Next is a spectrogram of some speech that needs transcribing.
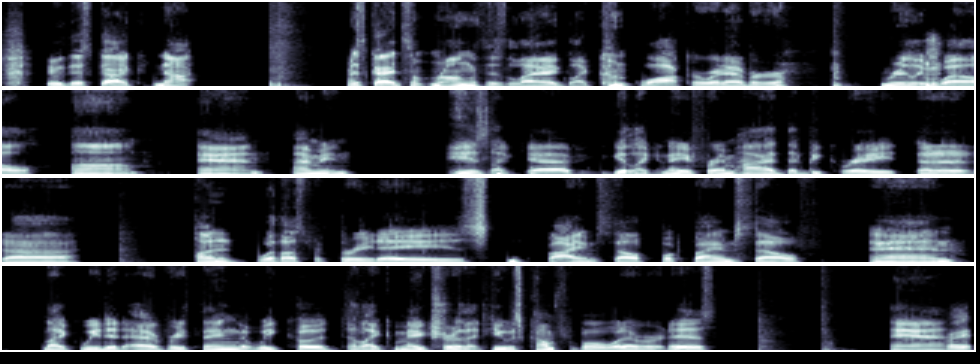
Dude, this guy could not. This guy had something wrong with his leg, like couldn't walk or whatever, really well. Um, and I mean, he is like, yeah, if you could get like an A-frame hide, that'd be great. Da da da. Hunted with us for three days by himself, booked by himself, and like we did everything that we could to like make sure that he was comfortable, whatever it is. And Right.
